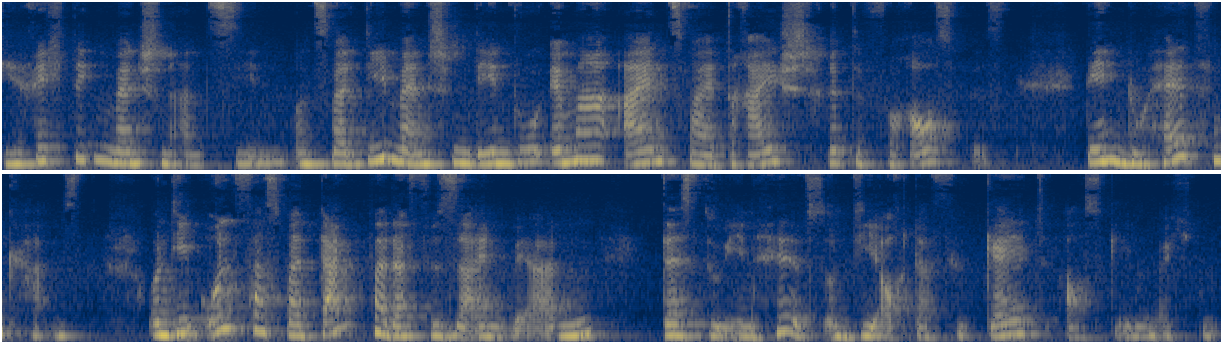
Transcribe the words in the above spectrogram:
die richtigen Menschen anziehen. Und zwar die Menschen, denen du immer ein, zwei, drei Schritte voraus bist, denen du helfen kannst und die unfassbar dankbar dafür sein werden, dass du ihnen hilfst und die auch dafür Geld ausgeben möchten.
